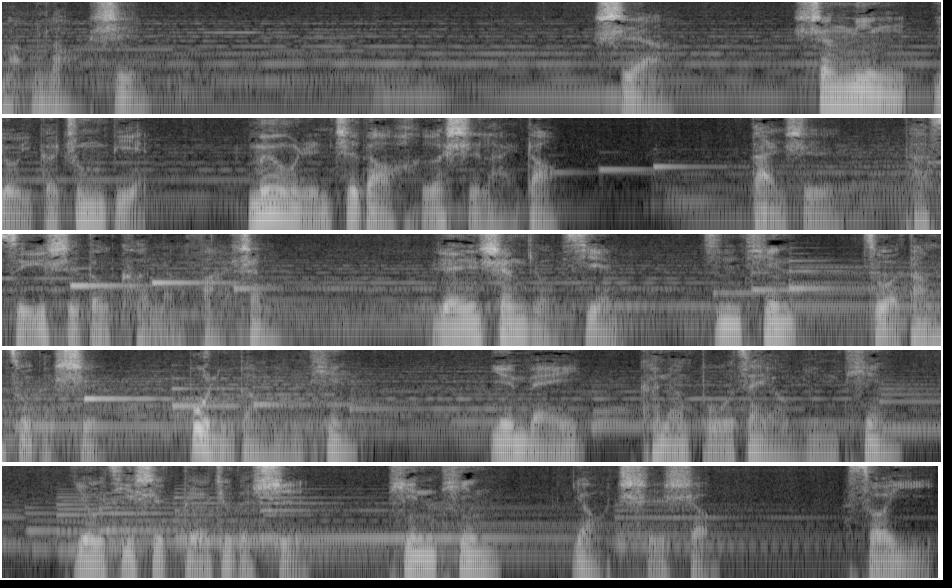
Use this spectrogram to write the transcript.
蒙老师。是啊，生命有一个终点，没有人知道何时来到。但是，它随时都可能发生。人生有限，今天做当做的事，不留到明天，因为可能不再有明天。尤其是得救的事，天天要持守。所以，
